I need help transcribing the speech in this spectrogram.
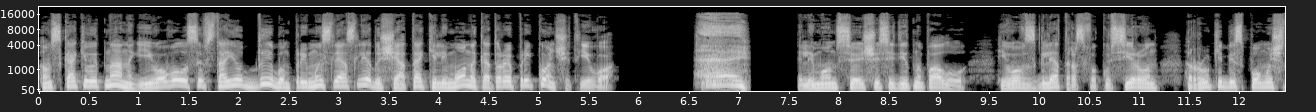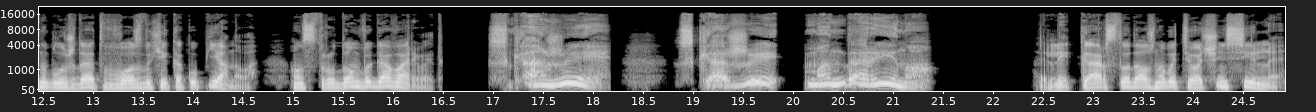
Он вскакивает на ноги, его волосы встают дыбом при мысли о следующей атаке Лимона, которая прикончит его. «Эй!» Лимон все еще сидит на полу. Его взгляд расфокусирован, руки беспомощно блуждают в воздухе, как у пьяного. Он с трудом выговаривает. «Скажи, скажи мандарину». Лекарство должно быть очень сильное,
